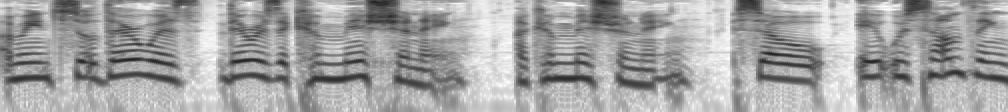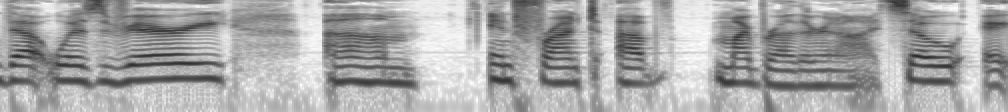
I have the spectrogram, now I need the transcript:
I mean, so there was there was a commissioning, a commissioning. So it was something that was very um, in front of my brother and I. So uh,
